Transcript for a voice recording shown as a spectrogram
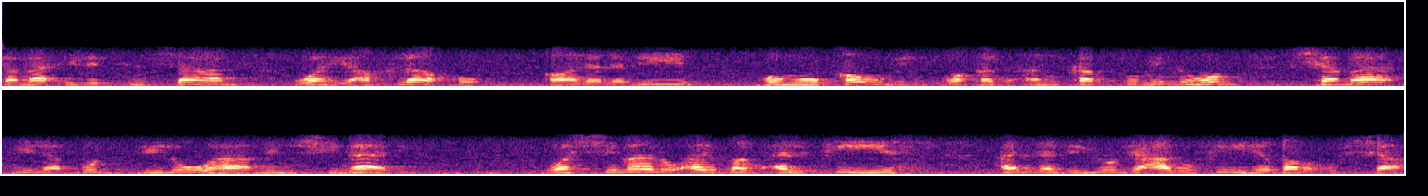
شمائل الإنسان وهي أخلاقه. قال لبيد هم قومي وقد أنكرت منهم شمائل بدلوها من شمالي والشمال أيضا الكيس الذي يجعل فيه ضرع الشاة.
